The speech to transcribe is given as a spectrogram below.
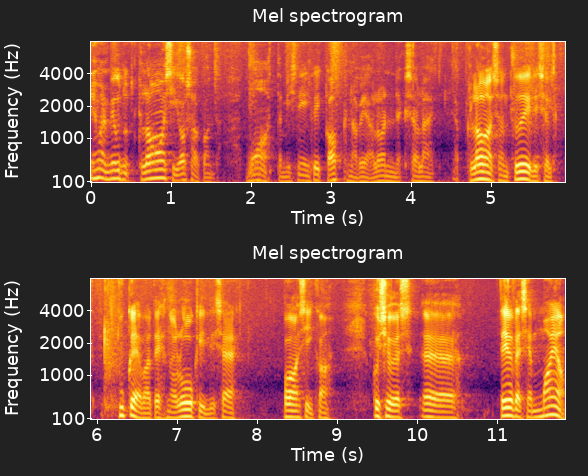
nüüd me oleme jõudnud klaasiosakonda vaata, mis neil kõik akna peal on, eks ole, klaas on tõeliselt tugeva tehnoloogilise baasiga, kusjuures äh, terve see maja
